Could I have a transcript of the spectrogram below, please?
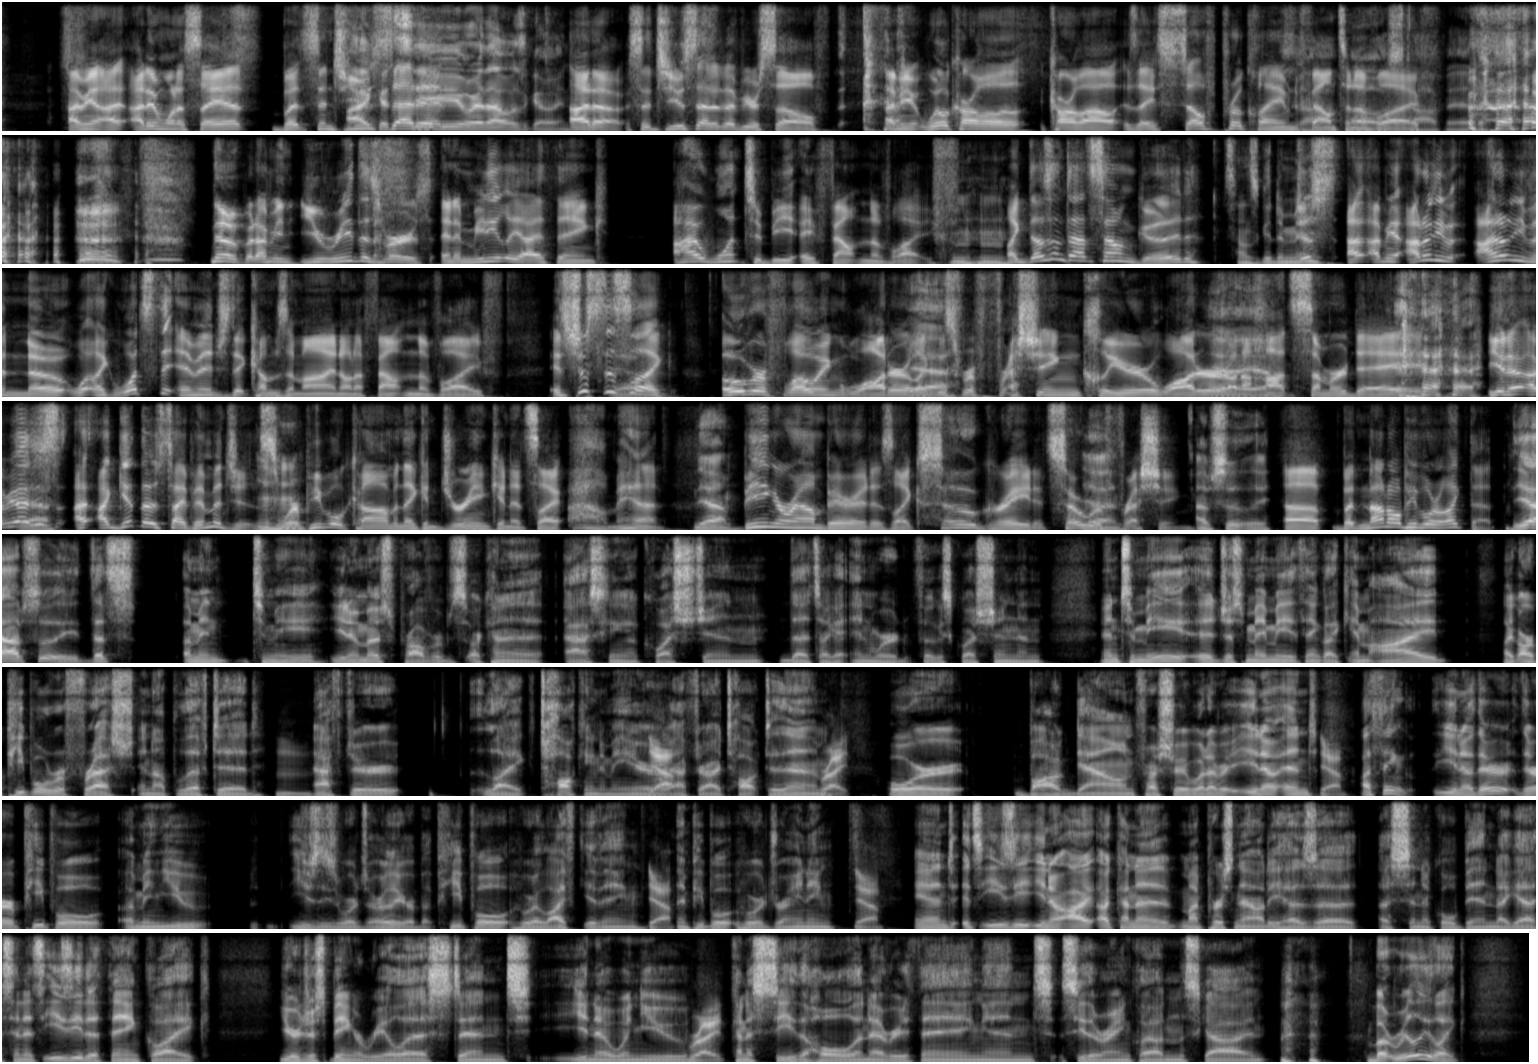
I mean, I, I didn't want to say it, but since you I could said see it, where that was going. I know. Since you said it of yourself, I mean, Will Carlisle, Carlisle is a self-proclaimed Stop. fountain of Oh, life. Stop it. No, but I mean, you read this verse, and immediately I think, I want to be a fountain of life. hmm Like, doesn't that sound good? Sounds good to me. Just, I, I mean, I don't even, I don't even know what, like, what's the image that comes to mind on a fountain of life? It's just this Yeah. like overflowing water, like this refreshing, clear water Yeah, on a yeah. hot summer day. you know, I mean, I Yeah. Mm-hmm. just, I, I get those type images where people come and they can drink, and it's like, oh man, yeah, being around Barrett is like so great. It's so Yeah. refreshing. absolutely. Uh, but not all people are like that. Yeah, absolutely. That's, I mean, to me, you know, most proverbs are kind of asking a question that's like an inward focused question, and and to me, it just made me think like, am I like, are people refreshed and uplifted Hmm. after like talking to me or Yeah. after I talk to them, Right. or bogged down, frustrated, whatever, you know, and Yeah. I think you know there there are people. I mean, you use these words earlier, but people who are life giving, Yeah. and people who are draining, Yeah. and it's easy. You know, I I kind of my personality has a a cynical bend, I guess, and it's easy to think like you're just being a realist, and you know when you Right. kind of see the hole in everything and see the rain cloud in the sky, but really like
